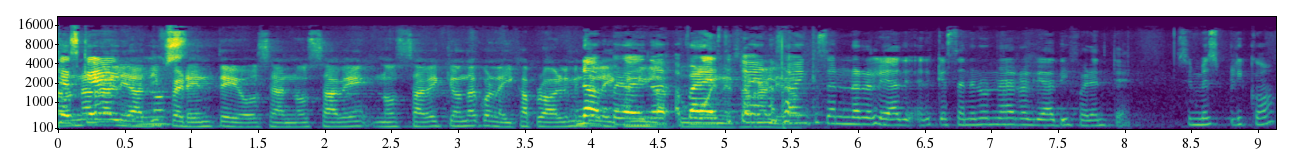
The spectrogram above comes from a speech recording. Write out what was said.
Pues es a una que realidad no- diferente, o sea, no sabe, no sabe qué onda con la hija, probablemente No, la hija pero ni no- la tuvo para en esto esa todavía no realidad. saben que están en una realidad, que están en una realidad diferente. ¿Sí me explico?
